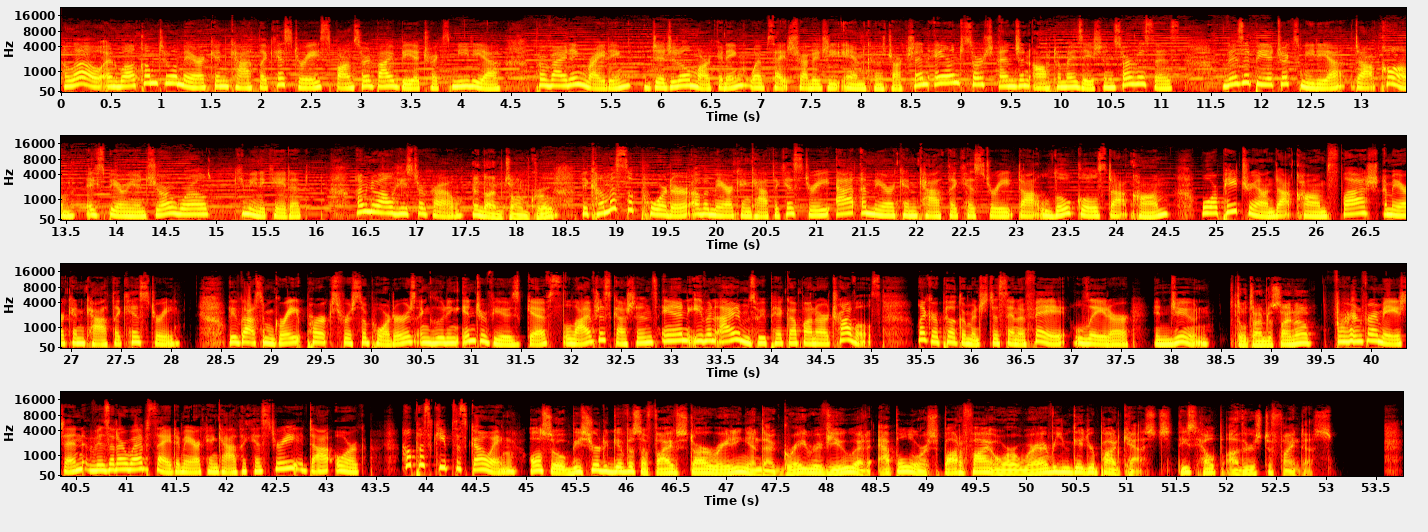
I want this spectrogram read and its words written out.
Hello, and welcome to American Catholic History, sponsored by Beatrix Media, providing writing, digital marketing, website strategy and construction, and search engine optimization services. Visit beatrixmedia.com. Experience your world communicated. I'm Noelle Heaster Crow. And I'm Tom Crow. Become a supporter of American Catholic History at americancatholichistory.locals.com or patreon.com slash American Catholic History. We've got some great perks for supporters, including interviews, gifts, live discussions, and even items we pick up on our travels, like our pilgrimage to Santa Fe later in June. Still time to sign up. For information, visit our website, AmericanCatholicHistory.org. Help us keep this going. Also, be sure to give us a five star rating and a great review at Apple or Spotify or wherever you get your podcasts. These help others to find us.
